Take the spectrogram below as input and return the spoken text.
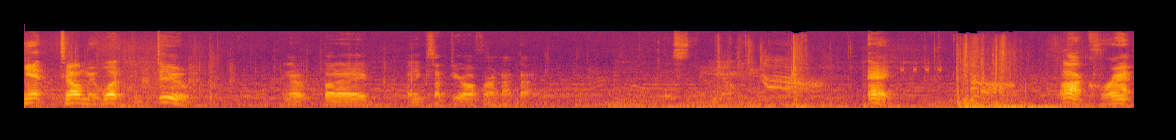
Can't tell me what to do. But I, I accept your offer. I'm not dying. you know. Hey. Ah, crap.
